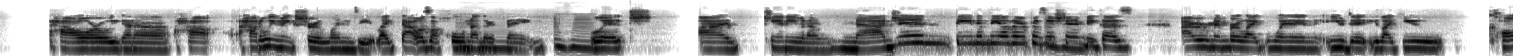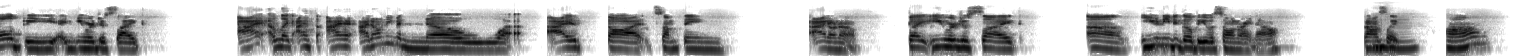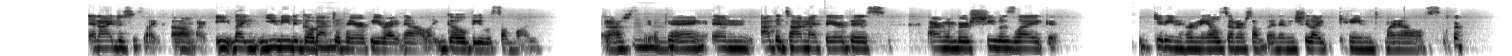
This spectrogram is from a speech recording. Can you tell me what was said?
how are we gonna how how do we make sure lindsey like that was a whole nother Mhm. thing Mhm. which i can't even imagine being in the other position Mhm. because i remember like when you did like you called me and you were just like I like I I I don't even know what I thought something I don't know. But you were just like um you need to go be with someone right now. And I was like, Mhm. "Huh?" And I just was like, "Oh my like you need to go back to Mhm. therapy right now. Like go be with someone." And I was just like, "Okay." And at the time my therapist, I remember she was like getting her nails done or something and she like came to my house.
